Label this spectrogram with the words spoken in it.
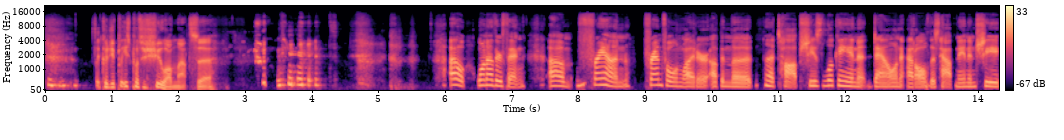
Could you please put a shoe on that, sir? Oh, one other thing. Um, Fran Fran Fullenwider up in the uh, top. She's looking down at all this happening, and she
